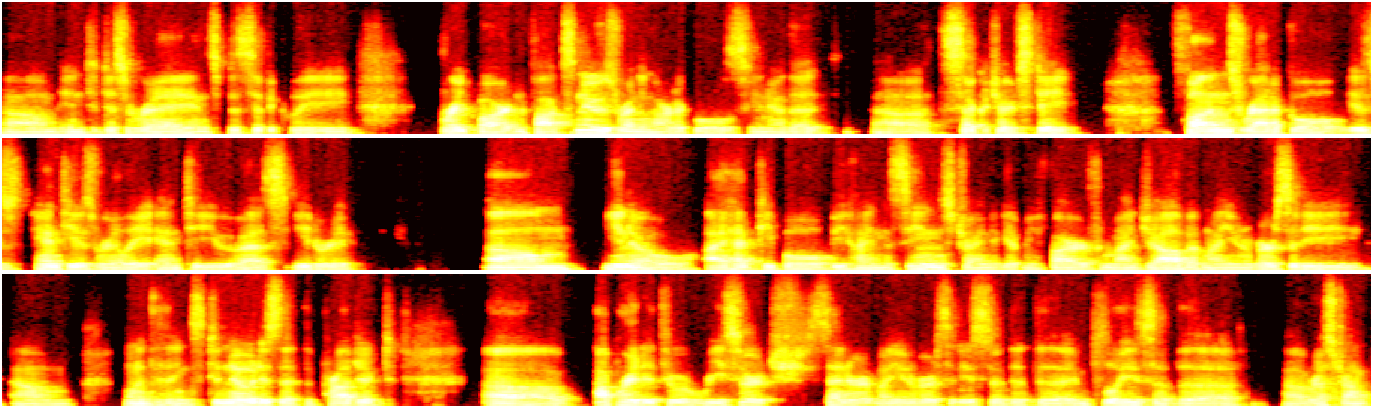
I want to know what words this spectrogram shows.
um, into disarray and specifically Breitbart and Fox News running articles, you know, that uh, Secretary of State funds radical is anti-Israeli, anti-U.S. eatery. Um, you know, I had people behind the scenes trying to get me fired from my job at my university. Um, one of the things to note is that the project uh, operated through a research center at my university so that the employees of the uh, restaurant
